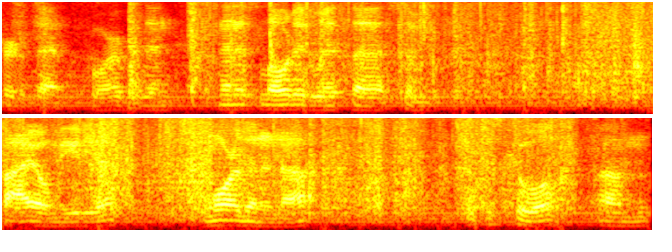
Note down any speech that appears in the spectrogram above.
heard of that before. But then then it's loaded with uh, some bio media, more than enough, which is cool. Um,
